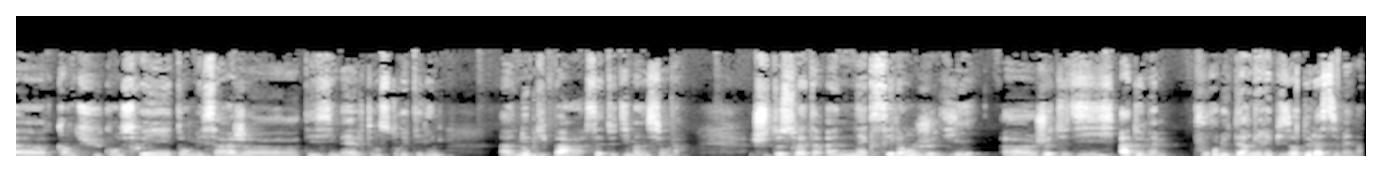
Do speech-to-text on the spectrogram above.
euh, quand tu construis ton message, euh, tes emails, ton storytelling, euh, n'oublie pas cette dimension-là. Je te souhaite un excellent jeudi. je te dis à demain pour le dernier épisode de la semaine.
